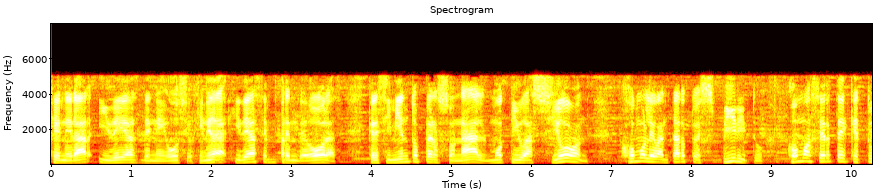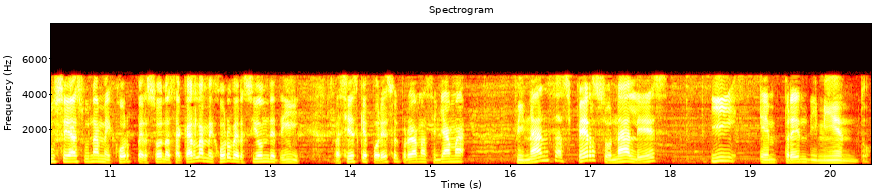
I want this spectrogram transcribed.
generar ideas de negocio, ideas emprendedoras, crecimiento personal, motivación, cómo levantar tu espíritu, cómo hacerte que tú seas una mejor persona, sacar la mejor versión de ti. Así es que por eso el programa se llama Finanzas Personales y Emprendimiento.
